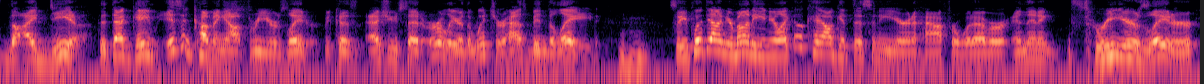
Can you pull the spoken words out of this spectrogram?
the idea that that game isn't coming out three years later because, as you said earlier, The Witcher has been delayed. Mm-hmm. So you put down your money and you're like, okay, I'll get this in a year and a half or whatever, and then it, three years later,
